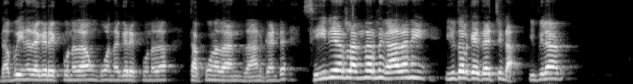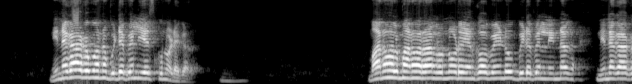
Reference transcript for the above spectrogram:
డబ్బు ఈయన దగ్గర ఎక్కువ ఉన్నదా ఇంకో దగ్గర ఎక్కువ ఉన్నదా తక్కువ ఉన్నదా అని దానికంటే సీనియర్లు అందరిని కాదని యువతలకైతే తెచ్చిండా ఈ పిల్లాడు? నిన్న మొన్న బిడ్డ పెళ్ళి చేసుకున్నాడే కదా. మనవాళ్ళు మనవరాలు ఉన్నోడు వెనుకోపోయిండు బిడ్డ పెళ్ళి నిన్న నిన్నగాక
